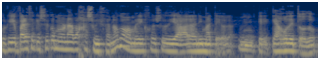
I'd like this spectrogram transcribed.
Porque yo parece que soy como una baja suiza, ¿no? Como me dijo en su día Dani Mateo, que, que hago de todo.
